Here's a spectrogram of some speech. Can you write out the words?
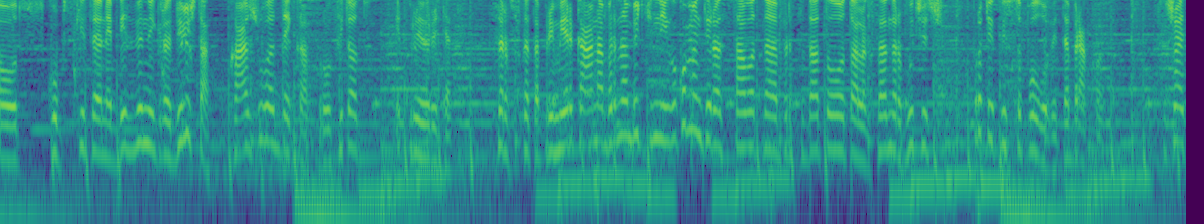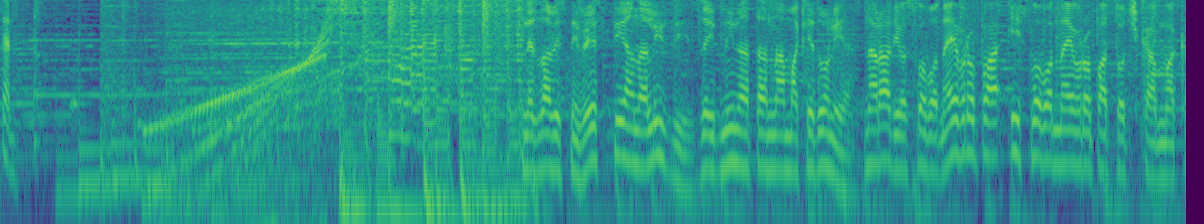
од скопските небезбедни градилишта кажува дека профитот е приоритет. Српската премиерка Ана Брнабиќ не го коментира ставот на председателот Александар Вучич против истополовите бракови. Слушајте не. Независни вести и анализи за иднината на Македонија на Радио Слободна Европа и слободнаевропа.мк.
